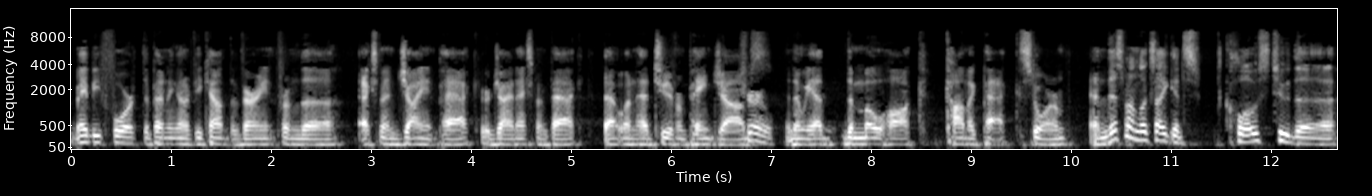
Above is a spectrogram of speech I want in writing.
maybe fourth, depending on if you count the variant from the X Men Giant Pack or Giant X Men Pack. That one had two different paint jobs. True. And then we had the Mohawk Comic Pack Storm, and this one looks like it's close to the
